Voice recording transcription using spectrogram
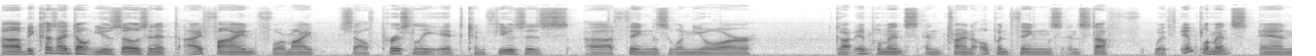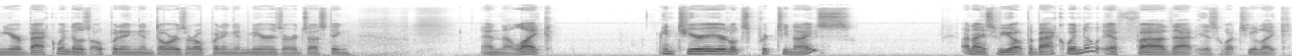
Uh, because I don't use those in it, I find for myself personally, it confuses uh, things when you're got implements and trying to open things and stuff with implements and your back windows opening and doors are opening and mirrors are adjusting and the like. Interior looks pretty nice. A nice view out the back window if uh, that is what you like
